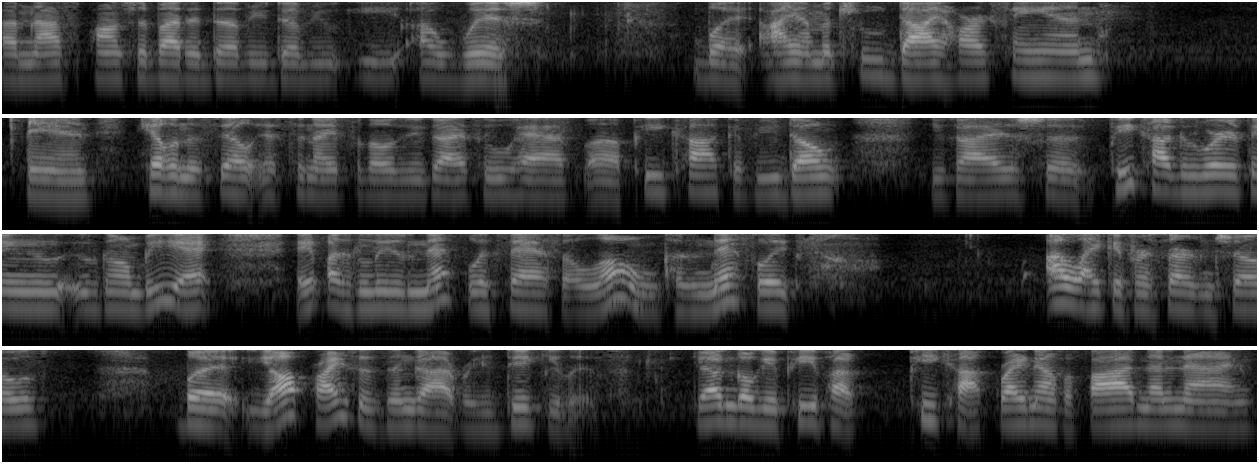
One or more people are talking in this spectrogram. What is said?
I'm not sponsored by the WWE. I wish, but I am a true diehard fan. And Hell in the Cell is tonight for those of you guys who have uh, Peacock. If you don't, you guys should. Peacock is where everything is gonna be at. They about to leave Netflix ass alone because Netflix. I like it for certain shows, but y'all prices then got ridiculous Y'all can go get Peacock, Peacock right now for five ninety nine.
